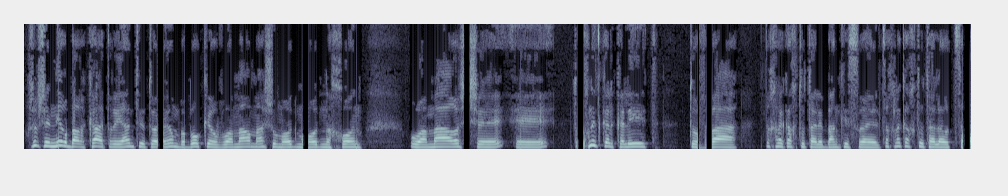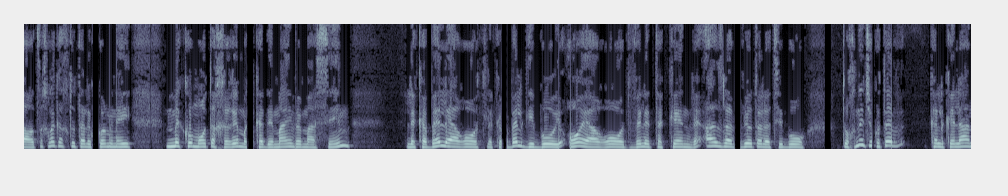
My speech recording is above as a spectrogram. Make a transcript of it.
חושב שניר ברקת, ראיינתי אותו היום בבוקר והוא אמר משהו מאוד מאוד נכון. הוא אמר שתוכנית כלכלית טובה, צריך לקחת אותה לבנק ישראל, צריך לקחת אותה לאוצר, צריך לקחת אותה לכל מיני מקומות אחרים, אקדמיים ומעשיים, לקבל הערות, לקבל גיבוי או הערות ולתקן ואז להביא אותה לציבור. תוכנית שכותב כלכלן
